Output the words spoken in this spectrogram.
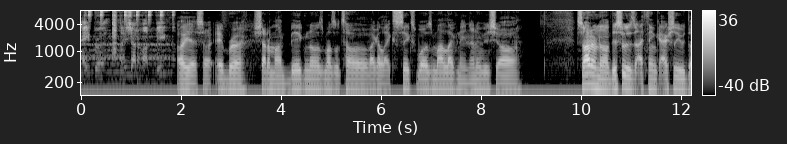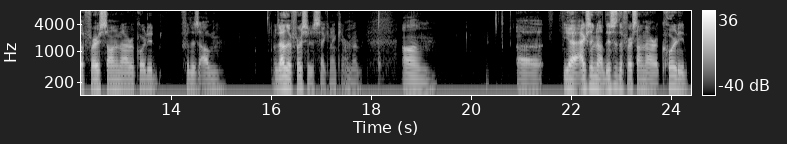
Hey, bro, I shot my big. oh yeah so hey bruh. Shout out my big nose Mazel Tov i got like six woes in my life and ain't none of it y'all. So i don't know. This was i think actually the first song that i recorded for this album. It was either the first or the second? I can't remember um uh yeah actually no this is the first song that i recorded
